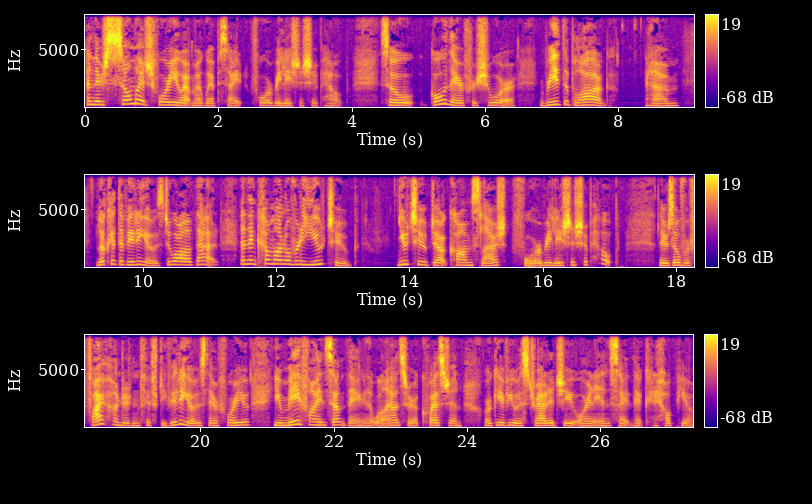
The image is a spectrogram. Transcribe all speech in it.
And there's so much for you at my website for relationship help. So go there for sure. Read the blog. Um, look at the videos, do all of that. And then come on over to YouTube, youtube.com slash for relationship help. There's over 550 videos there for you. You may find something that will answer a question or give you a strategy or an insight that could help you.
